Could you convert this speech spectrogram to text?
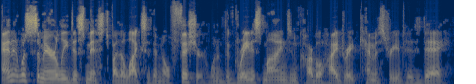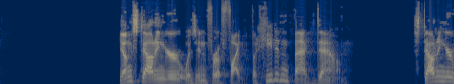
and it was summarily dismissed by the likes of Emil Fischer, one of the greatest minds in carbohydrate chemistry of his day. Young Staudinger was in for a fight, but he didn't back down. Staudinger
